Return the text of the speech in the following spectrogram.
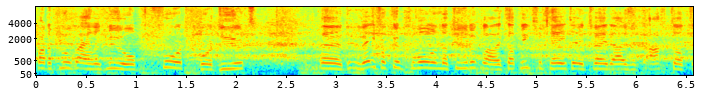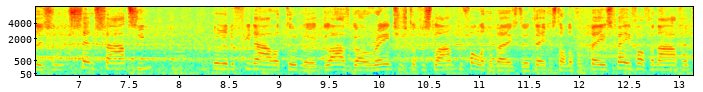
Waar de ploeg eigenlijk nu op voortborduurt. Uh, de UEFA Cup gewonnen natuurlijk, laat ik dat niet vergeten in 2008. Dat is een sensatie. Door in de finale toen uh, Glasgow Rangers te verslaan. Toevallig geweest de tegenstander van PSV van vanavond.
